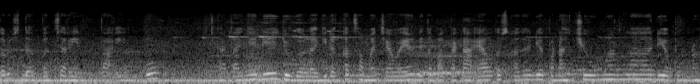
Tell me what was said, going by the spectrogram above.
terus dapat cerita itu katanya dia juga lagi deket sama cewek yang di tempat PKL terus katanya dia pernah ciuman lah dia pernah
